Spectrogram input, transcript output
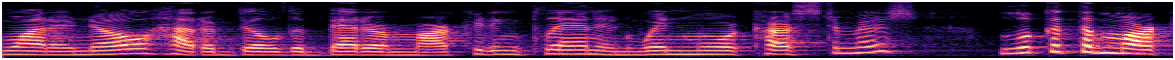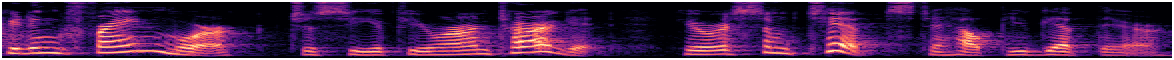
Want to know how to build a better marketing plan and win more customers? Look at the marketing framework to see if you're on target. Here are some tips to help you get there.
